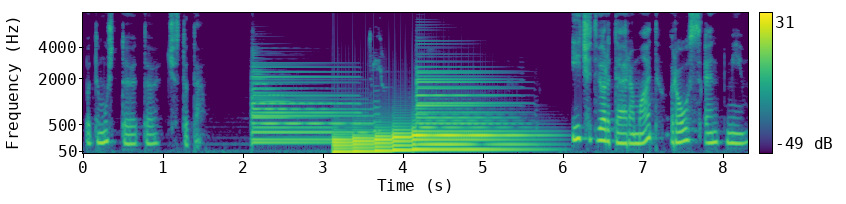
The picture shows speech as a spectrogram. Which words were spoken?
потому что это чистота. И четвертый аромат Rose and Me.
